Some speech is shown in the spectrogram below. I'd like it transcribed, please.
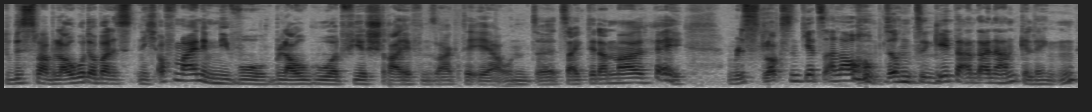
du bist zwar Blaugurt, aber das ist nicht auf meinem Niveau Blaugurt, vier Streifen, sagte er und äh, zeigte dann mal, hey, Wristlocks sind jetzt erlaubt und geht da an deine Handgelenken.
